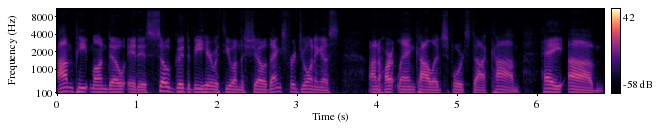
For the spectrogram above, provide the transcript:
I'm Pete Mundo. It is so good to be here with you on the show. Thanks for joining us on heartlandcollegesports.com. Hey, um,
